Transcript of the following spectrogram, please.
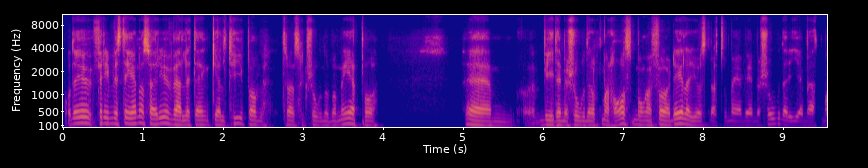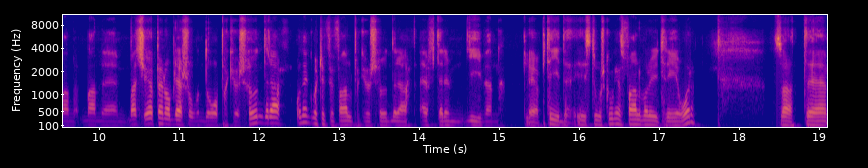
Och det är, för investerarna så är det ju väldigt enkel typ av transaktion att vara med på eh, Ehm, vid emissioner och man har många fördelar just med att vara med vid emissioner i och med att man, man, eh, man köper en obligation då på kurs 100 och den går till förfall på kurs 100 efter en given löptid. I Storskogens fall var det ju tre år. Så att eh,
